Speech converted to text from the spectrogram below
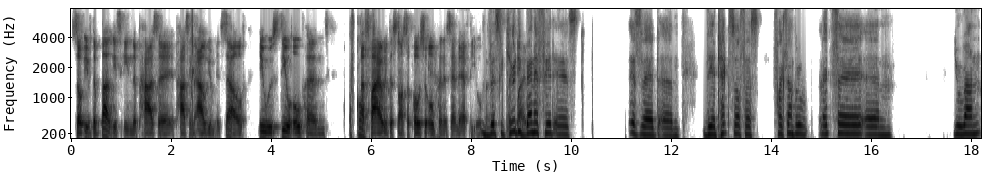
So if the bug is in the parser passing the argument itself, it will still open of course. a file if it's not supposed to open and send the FD over. The security benefit is is that um, the attack surface, for example, let's say um, you run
